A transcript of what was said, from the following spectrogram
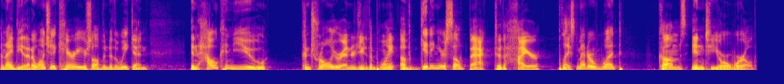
an idea that I want you to carry yourself into the weekend. And how can you control your energy to the point of getting yourself back to the higher place, no matter what comes into your world,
